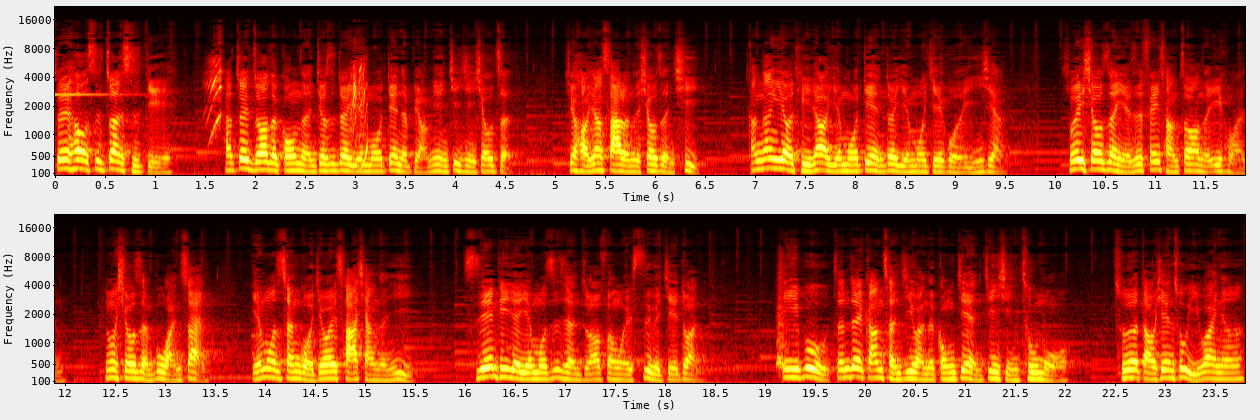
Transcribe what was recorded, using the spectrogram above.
最后是钻石碟，它最主要的功能就是对研磨垫的表面进行修整，就好像砂轮的修整器。刚刚也有提到研磨垫对研磨结果的影响，所以修整也是非常重要的一环。若修整不完善，研磨的成果就会差强人意。实验 P 的研磨制程主要分为四个阶段。第一步，针对刚沉积完的工件进行粗磨。除了导线处以外呢，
